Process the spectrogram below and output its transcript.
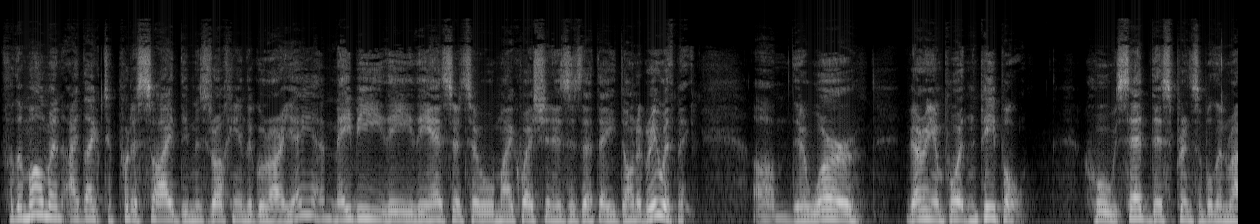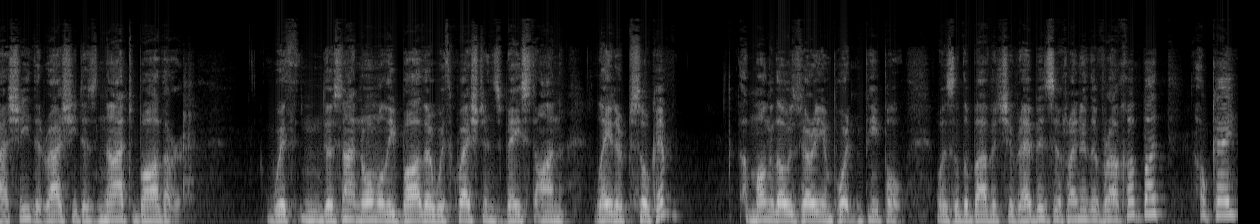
For the moment, I'd like to put aside the Mizrahi and the Gur Aryeh. Uh, maybe the, the answer to my question is, is that they don't agree with me. Um, there were very important people who said this principle in Rashi, that Rashi does not bother with, does not normally bother with questions based on later psukim. Among those very important people was the Lubavitcher Rebbe, Zechrani Vracha, but okay,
